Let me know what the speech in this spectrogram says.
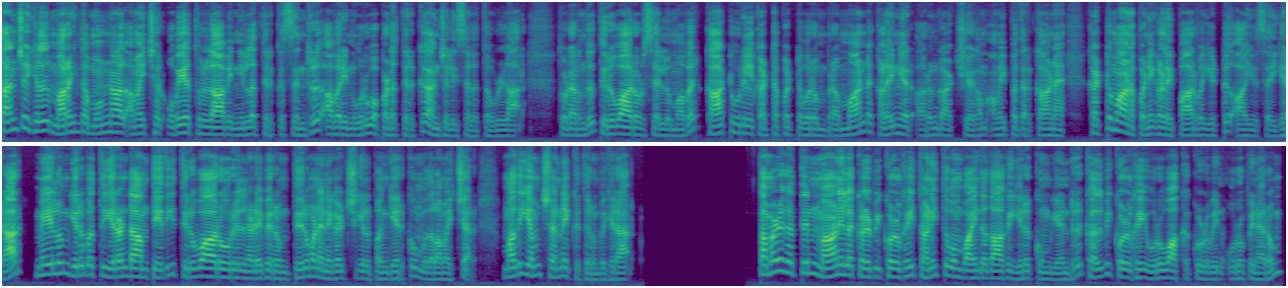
தஞ்சையில் மறைந்த முன்னாள் அமைச்சர் உபயதுல்லாவின் இல்லத்திற்கு சென்று அவரின் உருவப்படத்திற்கு அஞ்சலி செலுத்த உள்ளார் தொடர்ந்து திருவாரூர் செல்லும் அவர் காட்டூரில் கட்டப்பட்டு வரும் பிரம்மாண்ட கலைஞர் அருங்காட்சியகம் அமைப்பதற்கான கட்டுமான பணிகளை பார்வையிட்டு ஆய்வு செய்கிறார். மேலும் இருபத்தி இரண்டாம் தேதி திருவாரூரில் நடைபெறும் திருமண நிகழ்ச்சியில் பங்கேற்கும் முதலமைச்சர் மதியம் சென்னைக்கு திரும்புகிறார். தமிழகத்தின் மாநில கல்விக் கொள்கை தனித்துவம் வாய்ந்ததாக இருக்கும் என்று கல்விக் கொள்கை உருவாக்கக் குழுவின் உறுப்பினரும்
